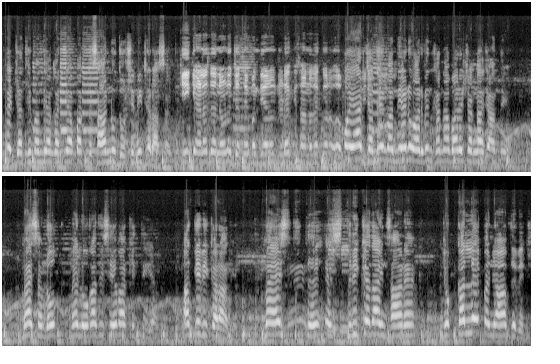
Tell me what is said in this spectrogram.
ਇਹ ਜਥੇਬੰਦੀਆਂ ਕਰਕੇ ਆਪਾਂ ਕਿਸਾਨ ਨੂੰ ਦੋਸ਼ੀ ਨਹੀਂ ਠਹਿਰਾ ਸਕਦੇ। ਕੀ ਕਹਿਣਾ ਚਾਹੁੰਦੇ ਹੋ ਉਹਨਾਂ ਜਥੇਬੰਦੀਆਂ ਨੂੰ ਜਿਹੜਾ ਕਿਸਾਨਾਂ ਦਾ ਕਰ ਉਹ ਯਾਰ ਜਥੇਬੰਦੀਆਂ ਨੂੰ ਅਰਵਿੰਦ ਖੰਨਾ ਬਾਰੇ ਚੰਗਾ ਜਾਣਦੇ ਮੈਂ ਸ ਲੋਕ ਮੈਂ ਲੋਕਾਂ ਦੀ ਸੇਵਾ ਕੀਤੀ ਹੈ ਅੱਗੇ ਵੀ ਕਰਾਂਗੇ। ਮੈਂ ਇਸ ਇਸ ਤਰੀਕੇ ਦਾ ਇਨਸਾਨ ਹੈ ਜੋ ਕੱਲੇ ਪੰਜਾਬ ਦੇ ਵਿੱਚ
